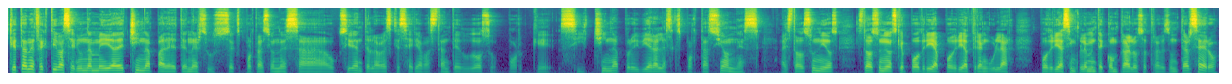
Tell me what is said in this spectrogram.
¿qué tan efectiva sería una medida de China para detener sus exportaciones a Occidente? La verdad es que sería bastante dudoso, porque si China prohibiera las exportaciones a Estados Unidos, Estados Unidos que podría, podría triangular, podría simplemente comprarlos a través de un tercero,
